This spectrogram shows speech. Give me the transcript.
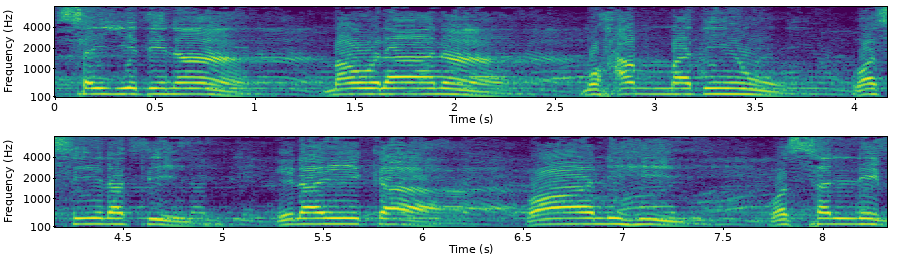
সাইয়্যিদিনা মাওলানা মুহাম্মাদিন ওয়াসিলাতি ইলাইকা ওয়া আলিহি ওয়াসাল্লিম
